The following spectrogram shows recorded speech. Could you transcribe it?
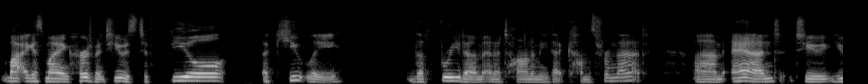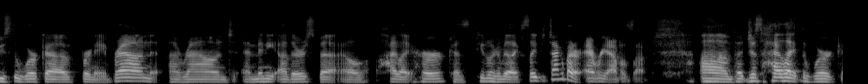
My, I guess my encouragement to you is to feel acutely the freedom and autonomy that comes from that, um, and to use the work of Brene Brown around and many others, but I'll highlight her because people are gonna be like, Slade, you talk about her every episode. Um, but just highlight the work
